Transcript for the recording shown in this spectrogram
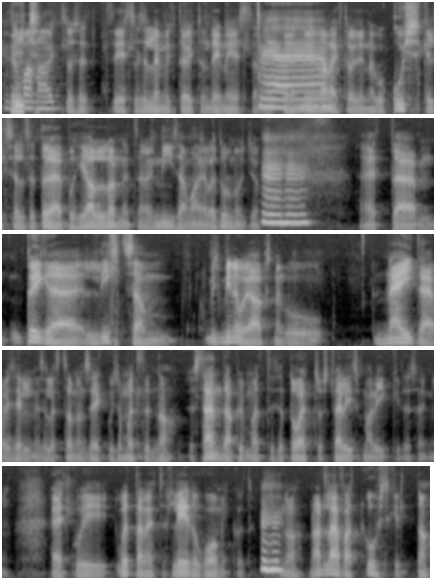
see vana ütlus, et eestlase lemmiktoit on teine eestlane, Jaa, et need anekdoodid nagu kuskilt seal see tõepõhi all on, et niisama ei ole tulnud ju. Mhm. et ähm, kõige lihtsam, mis minu jaoks nagu näide või selline sellest on, on see, kui sa mõtled noh, stand-up'i mõttes ja toetust välismaa riikides on ju. et kui võtta näiteks Leedu koomikud mm. -hmm. noh, nad lähevad kuskilt, noh,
